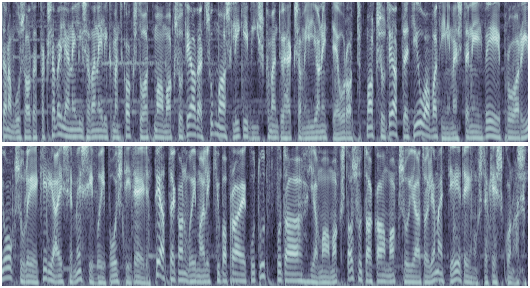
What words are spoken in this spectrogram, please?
tänavu saadetakse välja nelisada nelikümmend kaks tuhat maamaksuteadet summas ligi viiskümmend üheksa miljonit eurot. maksuteated jõuavad inimesteni veebruari jooksul e-kirja, SMS-i või posti teel. teatega on võimalik juba praegu tutvuda ja maamaks tasuda ka Maksu- ja Tolliameti e-teenuste keskkonnas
